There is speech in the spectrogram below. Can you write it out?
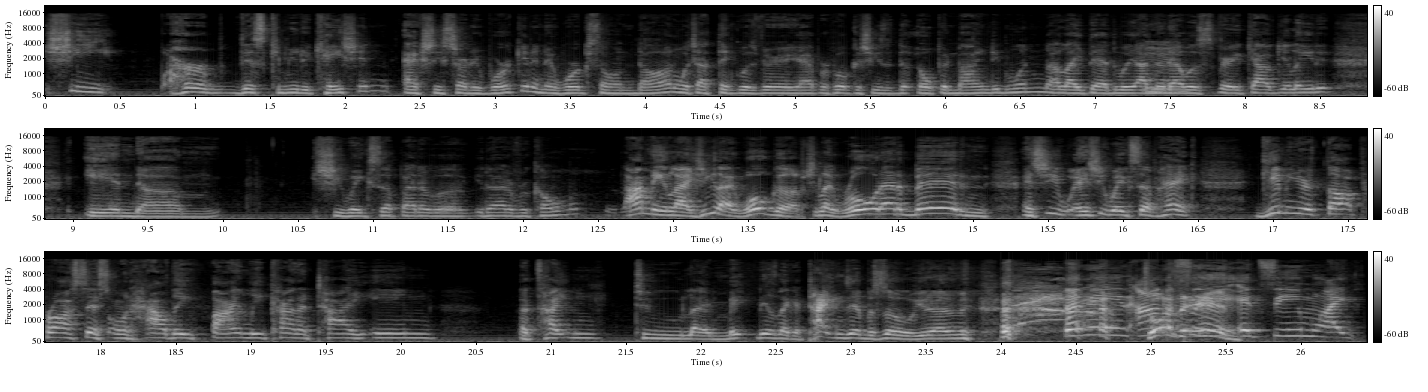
she her this communication actually started working and it works on Dawn, which I think was very apropos because she's the open minded one. I like that the way I know that mm-hmm. was very calculated. And um she wakes up out of a you know out of her coma. I mean like she like woke up. She like rolled out of bed and and she and she wakes up Hank. Give me your thought process on how they finally kind of tie in a Titan to like make this like a Titans episode, you know what I mean? I mean, honestly, it seemed like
